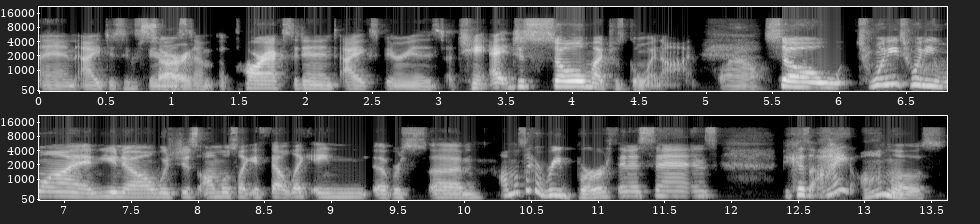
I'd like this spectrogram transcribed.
and i just experienced um, a car accident. I experienced a change just so much was going on. Wow. So 2021 you know was just almost like it felt like a, a um, almost like a rebirth in a sense because i almost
